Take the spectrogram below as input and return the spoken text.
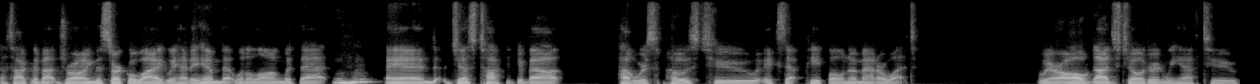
uh, talking about drawing the circle wide. We had a hymn that went along with that, Mhm. and just talking about how we're supposed to accept people no matter what. We are all God's children. We have to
